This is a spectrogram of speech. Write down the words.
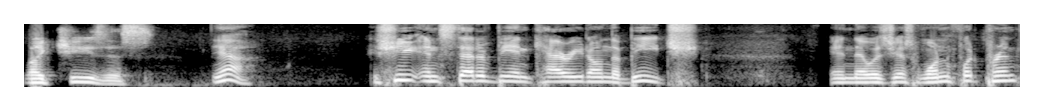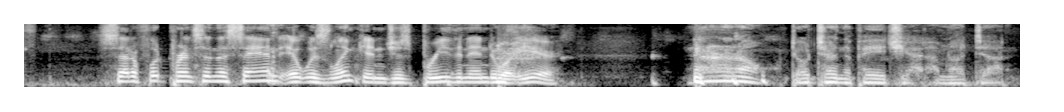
Like Jesus. Yeah. She, instead of being carried on the beach and there was just one footprint, set of footprints in the sand, it was Lincoln just breathing into her ear. No, no, no. Don't turn the page yet. I'm not done.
